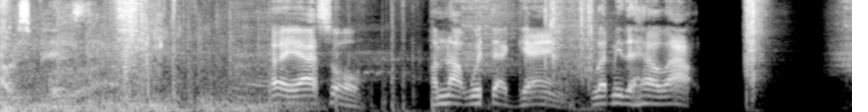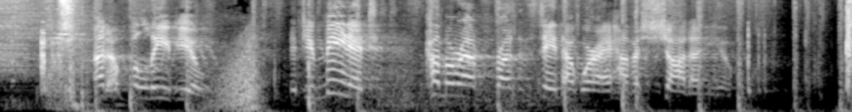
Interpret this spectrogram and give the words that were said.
I was pissed. Hey, asshole. I'm not with that gang. Let me the hell out. Believe you. If you mean it, come around front and say that where I have a shot on you.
